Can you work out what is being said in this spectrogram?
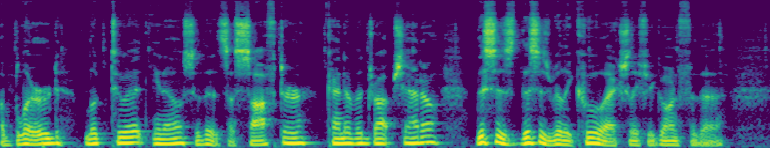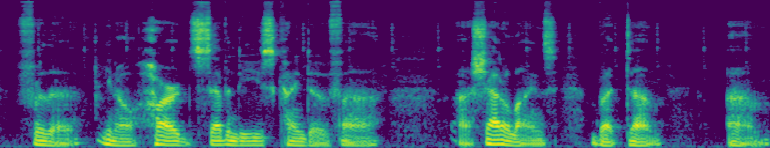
a blurred look to it, you know, so that it's a softer kind of a drop shadow. This is this is really cool actually if you're going for the for the you know hard 70s kind of uh, uh, shadow lines, but um, um,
